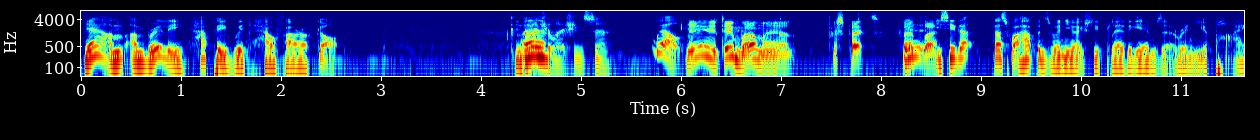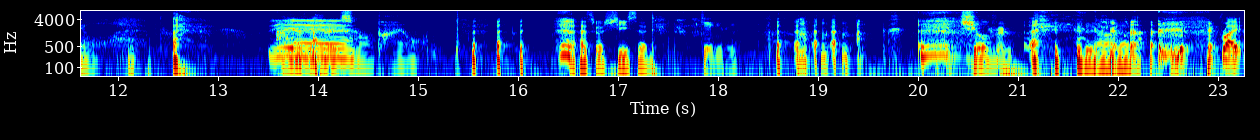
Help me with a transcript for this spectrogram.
yeah, I'm I'm really happy with how far I've got. Congratulations, sir. Well, yeah, you're doing well, mate. Uh, Respect. Fair yeah, play. you see that that's what happens when you actually play the games that are in your pile. I have a very small pile. that's what she said. Giggity. Children. Yeah, I know. right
